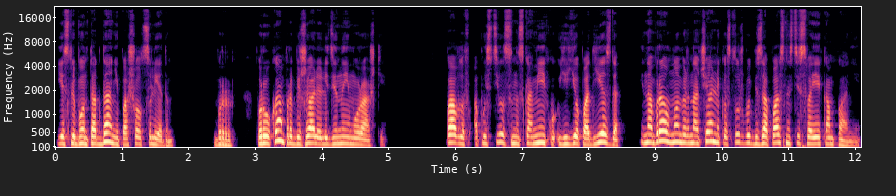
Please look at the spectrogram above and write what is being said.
если бы он тогда не пошел следом. Бр. По рукам пробежали ледяные мурашки. Павлов опустился на скамейку ее подъезда и набрал номер начальника службы безопасности своей компании.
